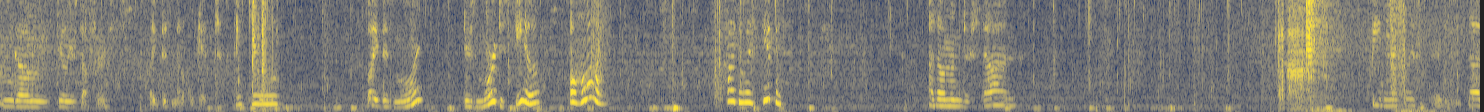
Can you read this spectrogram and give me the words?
I'm gonna go steal your stuff first. Like this medical kit. Thank you. Wait, there's more? There's more to steal? Uh-huh. How do I steal it? I don't understand. Bead necklace, $30. Oh,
